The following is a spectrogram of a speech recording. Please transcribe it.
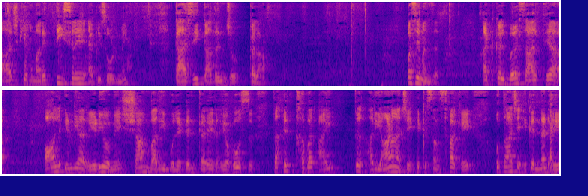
आज के हमारे तीसरे एपिसोड में, काजी कादन जो कलाम। पसे मंज़र, अटकल ॿ साल थिया ऑल इंडिया रेडियो में शाम वारी बुलेटिन करे रहियो होसि त ख़बर आई त हरियाणा जे हिकु संस्था खे, उतां जे हिकु नंढे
